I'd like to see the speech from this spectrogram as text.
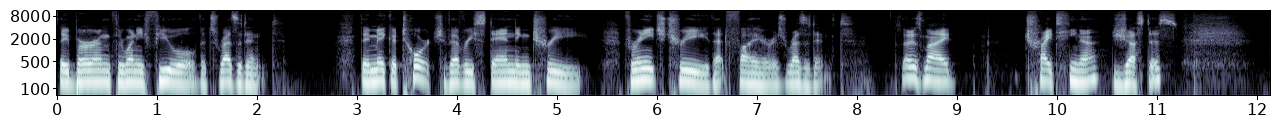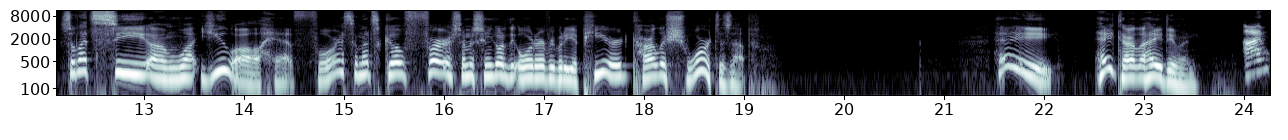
They burn through any fuel that's resident. They make a torch of every standing tree, for in each tree that fire is resident. So that is my Tritina Justice. So let's see um, what you all have for us. And let's go first. I'm just going to go to the order everybody appeared. Carla Schwartz is up. Hey, hey, Carla, how you doing? I'm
